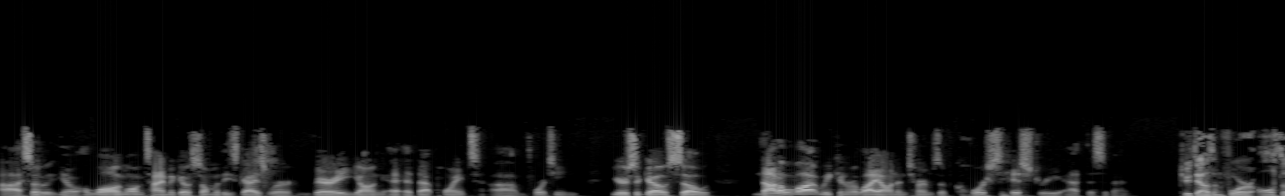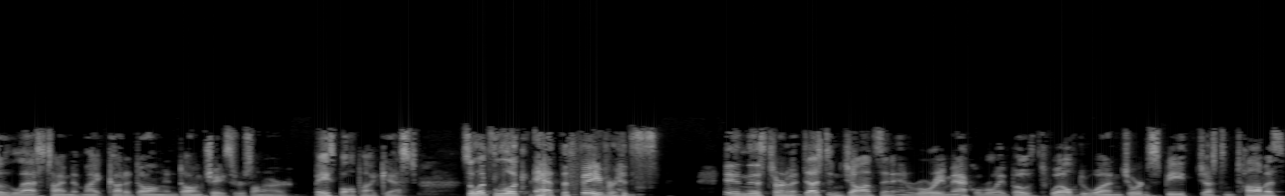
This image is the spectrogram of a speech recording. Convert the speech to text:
Uh, so you know, a long, long time ago. Some of these guys were very young at, at that point, um, 14 years ago. So not a lot we can rely on in terms of course history at this event. 2004 also the last time that Mike caught a dong and dong chasers on our baseball podcast. So let's look at the favorites in this tournament. Dustin Johnson and Rory McIlroy, both 12 to 1. Jordan Spieth, Justin Thomas,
